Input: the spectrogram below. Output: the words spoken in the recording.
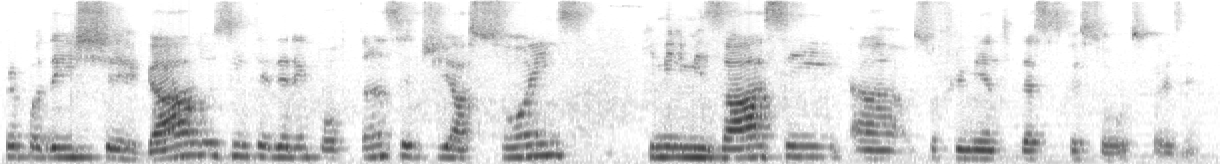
para poder enxergá-los e entender a importância de ações que minimizassem ah, o sofrimento dessas pessoas, por exemplo?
